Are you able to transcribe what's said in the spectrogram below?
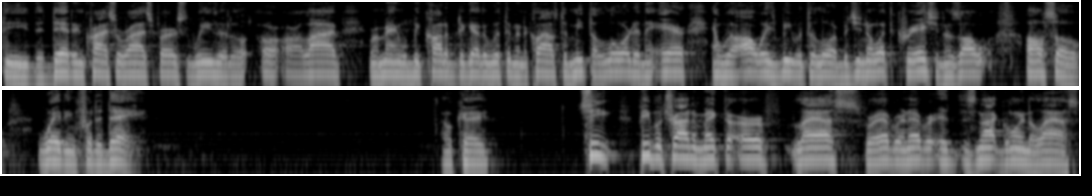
the, the dead in Christ will rise first. We that are, are alive remain will be caught up together with them in the clouds to meet the Lord in the air, and we'll always be with the Lord. But you know what? The creation is all, also waiting for the day. Okay? See, people trying to make the earth last forever and ever, it is not going to last.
